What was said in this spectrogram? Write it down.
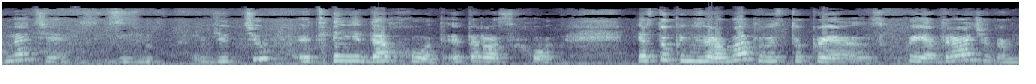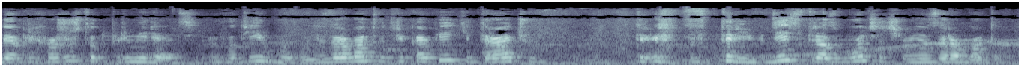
знаете, YouTube это не доход, это расход. Я столько не зарабатываю, столько я, сколько я трачу, когда я прихожу что-то примерять. Вот ей-богу, я зарабатываю 3 копейки, трачу 3, в 3, в 10 раз больше, чем я зарабатываю.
